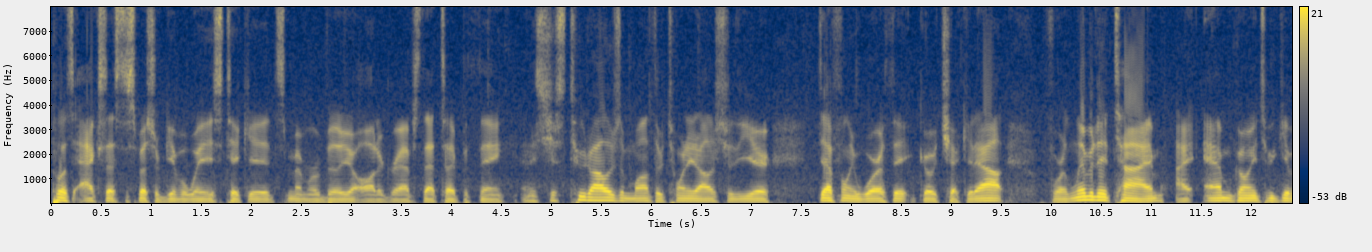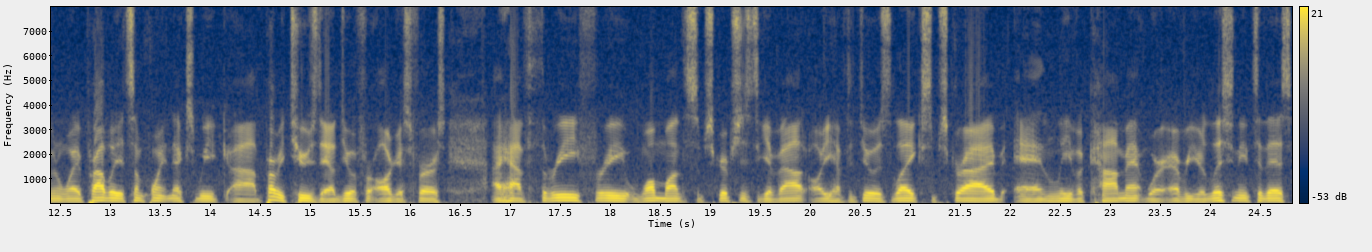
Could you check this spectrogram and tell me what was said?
plus access to special giveaways, tickets, memorabilia, autographs, that type of thing. And it's just two dollars a month or twenty dollars for the year. Definitely worth it. Go check it out. For a limited time, I am going to be giving away probably at some point next week, uh, probably Tuesday. I'll do it for August 1st. I have three free one month subscriptions to give out. All you have to do is like, subscribe, and leave a comment wherever you're listening to this,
